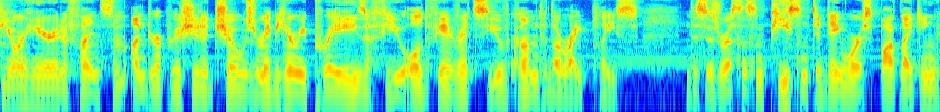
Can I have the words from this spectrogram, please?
If you're here to find some underappreciated shows or maybe hear me praise a few old favorites, you've come to the right place. This is Restless in Peace, and today we're spotlighting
